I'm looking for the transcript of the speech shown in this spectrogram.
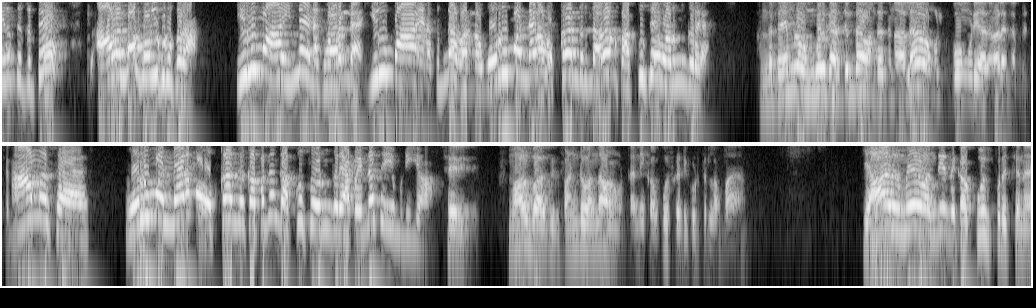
இருந்துகிட்டு அவன் தான் கொல் கொடுக்குறான். இருமா இன்னும் எனக்கு வரல. இருமா எனக்கு இன்னும் வரல. ஒரு மணி நேரம் உட்கார்ந்து இருந்தாலும் அவனுக்கு கக்கூசே வருங்கிறேன் அந்த டைம்ல உங்களுக்கு அர்ஜென்ட்டா வந்ததுனால உங்களுக்கு போக முடியாதனால இந்த பிரச்சனை. ஆமா சார். ஒரு மணி நேரமா உட்கார்ந்ததுக்கு அப்புறம் தான் கக்கூஸ் வருங்கிறேன் அப்ப என்ன செய்ய முடியும்? சரி ஸ்மால் பாஸ்க்கு ஃபண்ட் வந்து அவங்க தண்ணி கக்கூஸ் கட்டி கொடுத்துடலாமா? யாருமே வந்து இந்த கக்கூஸ் பிரச்சனை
